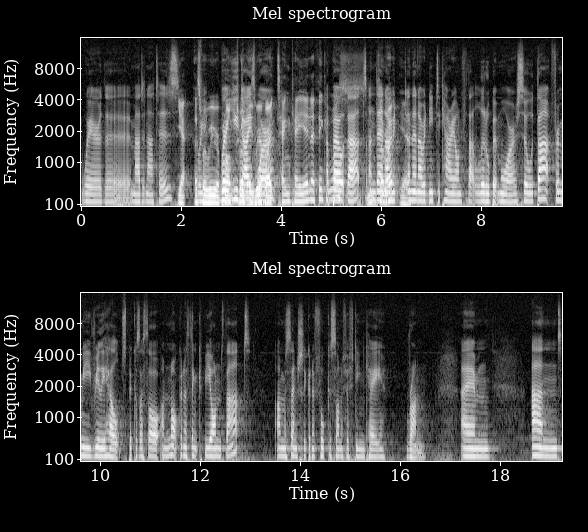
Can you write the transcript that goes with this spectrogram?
where the Madinat is. Yeah, that's Where where, we were. where prompt, you guys we were were. about 10k in, I think it about was. that, Mm, and then that I would Yeah. and then I would need to carry on for that little bit more. So that for me really helped because I thought I'm not going to think beyond that. I'm essentially going to focus on a 15k run, um, and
